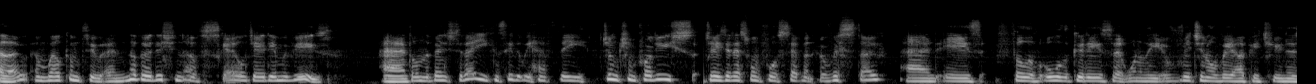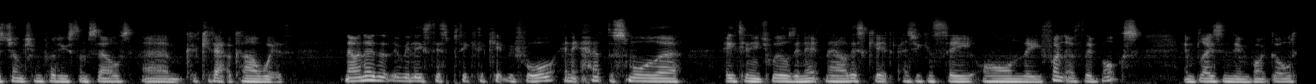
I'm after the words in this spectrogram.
Hello and welcome to another edition of Scale JDM Reviews. And on the bench today you can see that we have the Junction Produce JZS147 Aristo and is full of all the goodies that one of the original VIP tuners Junction Produce themselves um, could kit out a car with. Now I know that they released this particular kit before and it had the smaller 18 inch wheels in it. Now this kit as you can see on the front of the box emblazoned in bright gold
